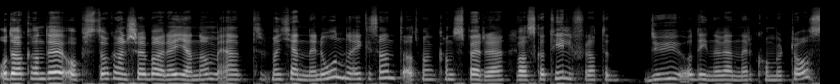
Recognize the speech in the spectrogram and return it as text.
Og da kan det oppstå kanskje bare gjennom at man kjenner noen, ikke sant. At man kan spørre hva skal til for at du og dine venner kommer til oss.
